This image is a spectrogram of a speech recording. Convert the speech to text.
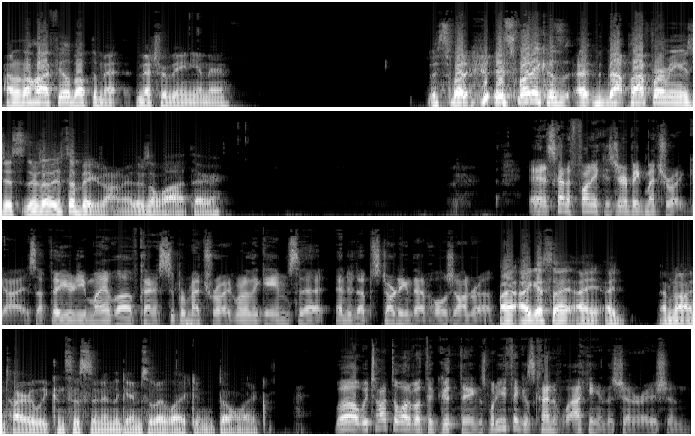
I don't know how I feel about the Me- Metroidvania man. It's funny. It's funny because uh, that platforming is just there's a it's a big genre. There's a lot there. And it's kind of funny because you're a big Metroid guy, so I figured you might love kind of Super Metroid, one of the games that ended up starting that whole genre. I, I guess I, I, I I'm not entirely consistent in the games that I like and don't like. Well, we talked a lot about the good things. What do you think is kind of lacking in this generation?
